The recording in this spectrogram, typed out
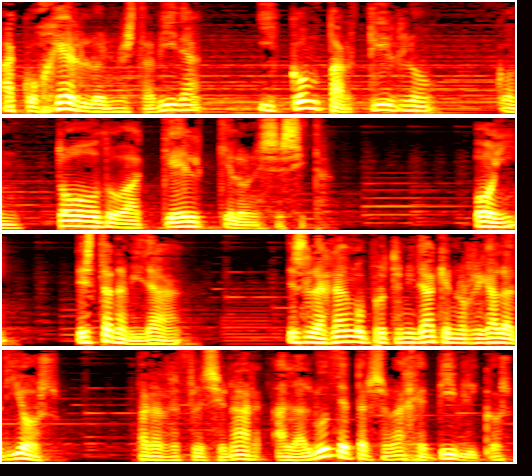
acogerlo en nuestra vida y compartirlo con todo aquel que lo necesita. Hoy, esta Navidad, es la gran oportunidad que nos regala Dios para reflexionar a la luz de personajes bíblicos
